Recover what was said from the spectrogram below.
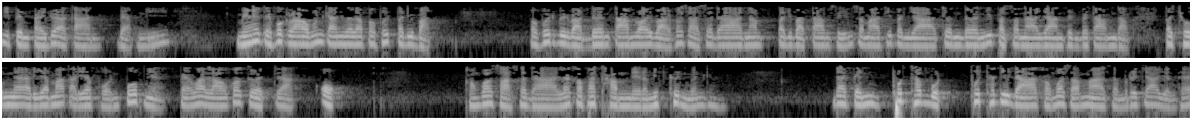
นี่เป็นไปด้วยอาการแบบนี้ แม้แต่พวกเราเหมือนกันเวลาประพฤติปฏิบัติ ประพฤติปฏิบัติเดินตามรอยบาทพระศาสดานำปฏิบัติตามศีลสมาธิปัญญา จนเดินวิปัสสนาญาณเป็นไปตามดับ ประชุมในอริยมรรคอริยผลปุ๊บเนี่ยแปลว่าเราก็เกิดจากอกของพระศาสดาแล้วก็พระธรรมเนรมิตขึ้นเหมือนกัน ได้เป็นพุทธบุตร พุทธธิดาของพระสัมมาสัมพุทธเจ้าอย่างแท้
